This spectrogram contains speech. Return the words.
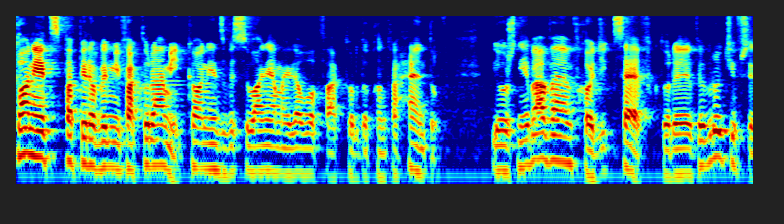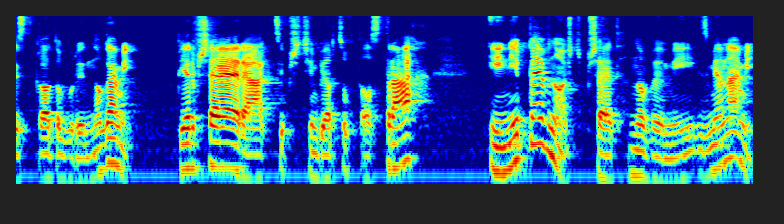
Koniec z papierowymi fakturami, koniec wysyłania mailowo faktur do kontrahentów. Już niebawem wchodzi KSEF, który wywróci wszystko do góry nogami. Pierwsze reakcje przedsiębiorców to strach i niepewność przed nowymi zmianami.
